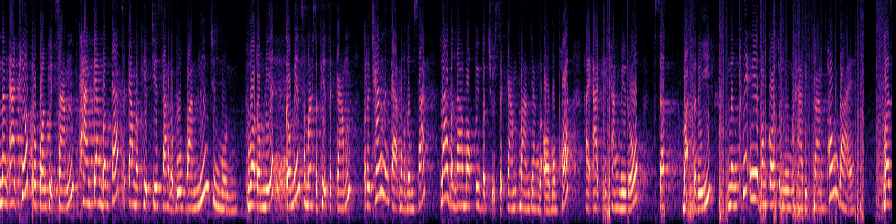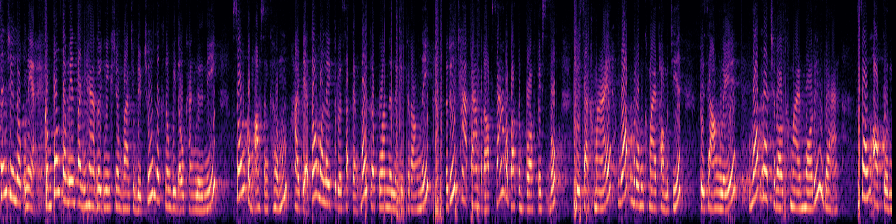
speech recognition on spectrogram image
និងអាចភ្ញាក់ប្រព័ន្ធភាពស៊ាំថែមទាំងបង្កើតសកម្មភាពជាសះរបួសបានលឿនជាងមុនវត្តរមៀតក៏មានសមាសភាពសកម្មប្រឆាំងនឹងការដុះដុំសាច់ដែលបណ្ដាលមកពីវត្ថុសកម្មបានយ៉ាងល្អបំផុតហើយអាចប្រឆាំងមេរោគផ្សិតបាក់តេរី និងភ្នាក់ងារបង្កជំងឺមហារីកបានផងដែរ បើសិនជាលោកអ្នកកំពុងតែមានបញ្ហាដូចនាងខ្ញុំបានជម្រាបជូននៅក្នុងវីដេអូខាងលើនេះសូមកុំអស់សង្ឃឹមហើយតាក់ទងមកលេខទូរស័ព្ទទាំង3ប្រព័ន្ធនៅលើអេក្រង់នេះឬឆាតតាមប្រអប់សាររបស់ទំព័រ Facebook ភាសាខ្មែរវត្តបរមខ្មែរធម្មជាតិភាសាអង់គ្លេស What Natural ខ្មែរ Moringa សូមអរគុណ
